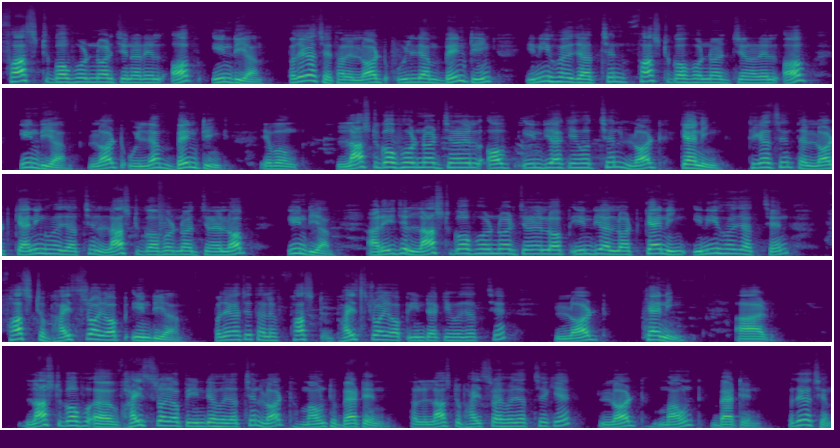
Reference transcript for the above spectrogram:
first governor general of India. বোঝা গেছে? তাহলে লর্ড উইলিয়াম বেন্টিং ইনি হয়ে যাচ্ছেন first governor general of India, Lord William Bentinck এবং লাস্ট গভর্নর জেনারেল অফ ইন্ডিয়াকে হচ্ছেন লর্ড ক্যানিং ঠিক আছে? তাহলে লর্ড ক্যানিং হয়ে যাচ্ছেন last governor general of India আর এই যে last governor general of India lord Canning ইনি হয়ে যাচ্ছেন ফার্স্ট ভাইসরয় অফ ইন্ডিয়া বোঝা গেছে? তাহলে ফার্স্ট ভাইসরয় অফ ইন্ডিয়া কি হয়ে যাচ্ছে Lord Canning R last gov viceroy of India হয়ে যাচ্ছেন লর্ড মাউন্ট ব্যাটেন তাহলে লাস্ট ভাইসরয় হয়ে যাচ্ছে কে? লর্ড মাউন্ট ব্যাটেন বুঝে গেছে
